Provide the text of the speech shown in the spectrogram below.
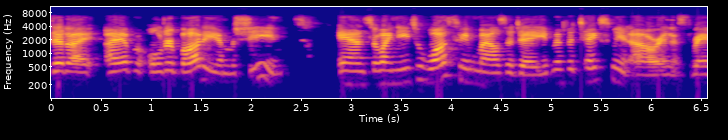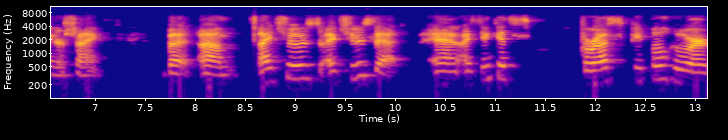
that I, I have an older body, a machine. And so I need to walk three miles a day, even if it takes me an hour and it's rain or shine. But um, I choose I choose that, and I think it's for us people who are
